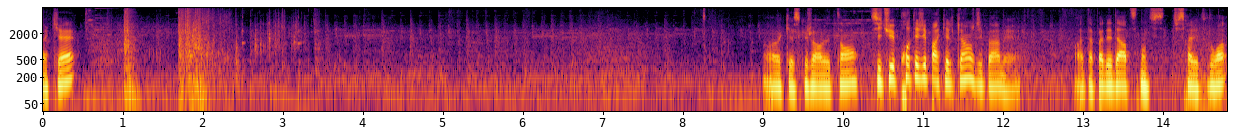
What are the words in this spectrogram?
Ok. Ok, est-ce que j'aurai le temps? Si tu es protégé par quelqu'un, je dis pas, mais... T'as pas des dards, sinon tu, seras allé tout droit.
